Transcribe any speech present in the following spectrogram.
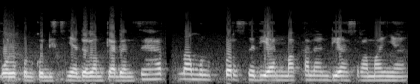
Walaupun kondisinya dalam keadaan sehat, namun persediaan makanan di asramanya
